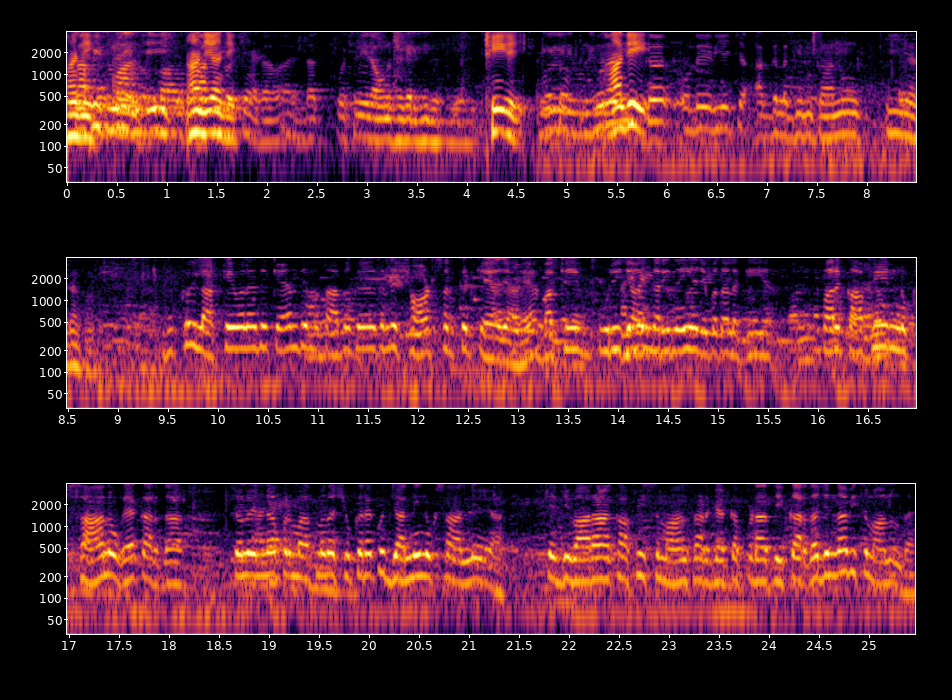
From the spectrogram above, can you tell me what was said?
ਹਾਂਜੀ। ਕਾਫੀ ਸਮਾਨ ਸੀ। ਹਾਂਜੀ, ਹਾਂਜੀ। ਕੁਝ ਹੈਗਾ ਵਾ ਇਦਾਂ ਕੁਝ ਨਹੀਂ ਰਾਉਂਡ ਫਿਗਰ ਕੀ ਦੱਸੀਏ। ਠੀਕ ਹੈ ਜੀ। ਹਾਂਜੀ। ਉਹਦੇ ਏਰੀਏ 'ਚ ਅੱਗ ਲੱਗੀ ਮਕਾਨ ਨੂੰ ਕੀ ਹੈਗਾ? ਦੇਖੋ ਇਲਾਕੇ ਵਾਲਿਆਂ ਦੇ ਕਹਿਣ ਦੇ ਮੁਤਾਬਕ ਕਹਿੰਦੇ ਸ਼ਾਰਟ ਸਰਕਟ ਕਿਹਾ ਜਾ ਰਿਹਾ ਬਾਕੀ ਪੂਰੀ ਜਾਣਕਾਰੀ ਨਹੀਂ ਅਜੇ ਪਤਾ ਲੱਗੀ ਹੈ। ਪਰ ਕਾਫੀ ਨੁਕਸਾਨ ਹੋ ਗਿਆ ਘਰ ਦਾ। ਚਲੋ ਇੰਨਾ ਪ੍ਰਮਾਤਮਾ ਦਾ ਸ਼ੁਕਰ ਹੈ ਕੋਈ ਜਾਨੀ ਨੁਕਸਾਨ ਨਹੀਂ ਹੋਇਆ ਤੇ ਦੀਵਾਰਾਂ ਕਾਫੀ ਸਮਾਨ ਸੜ ਗਿਆ ਕੱਪੜਾ ਸੀ ਘਰ ਦਾ ਜਿੰਨਾ ਵੀ ਸਮਾਨ ਹੁੰਦਾ।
